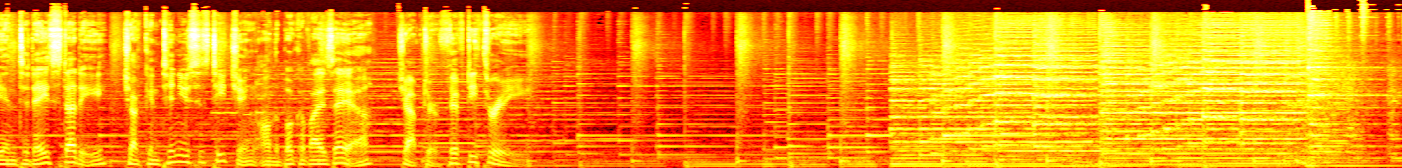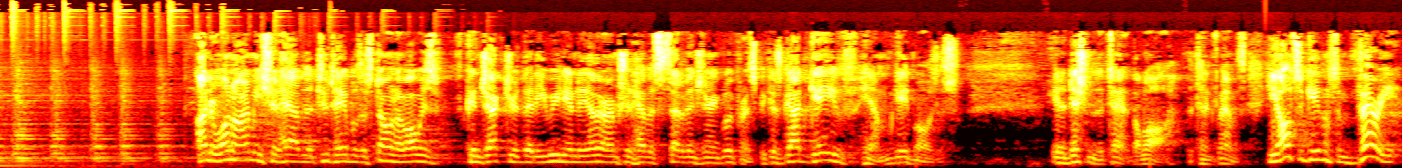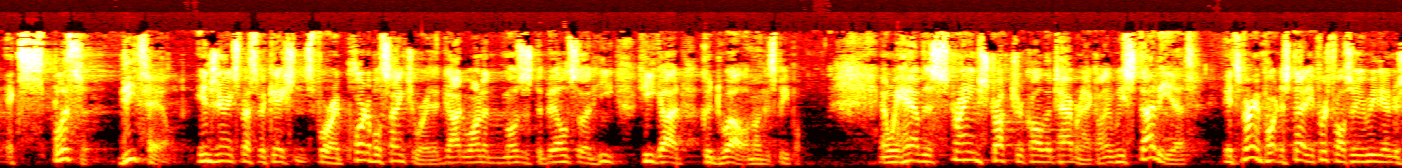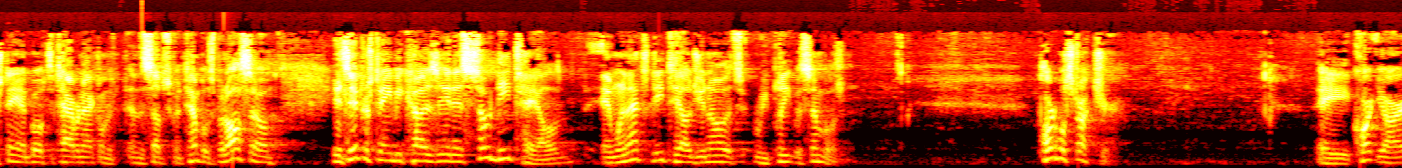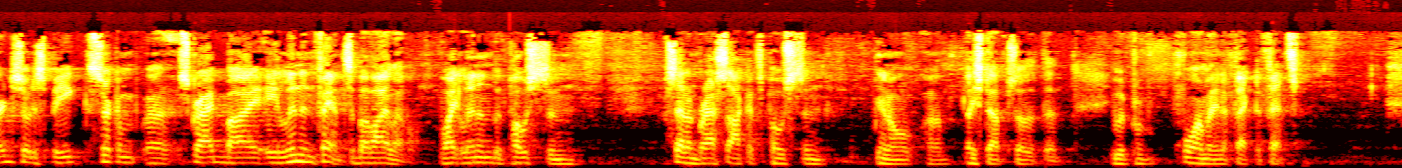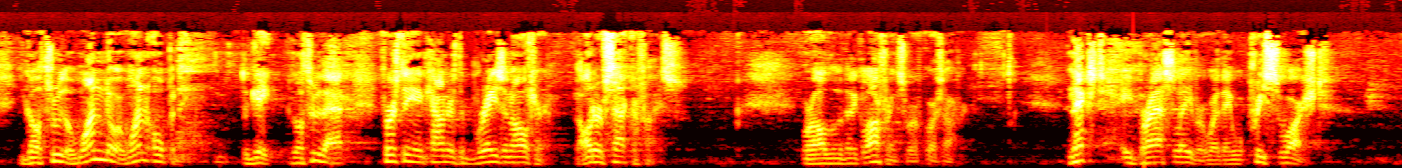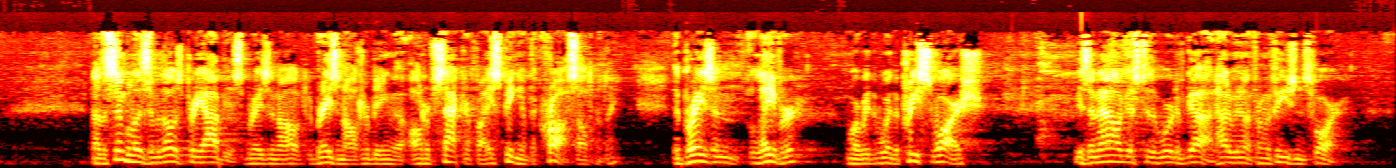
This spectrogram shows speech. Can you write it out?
In today's study, Chuck continues his teaching on the book of Isaiah, chapter 53. Under one arm, he should have the two tables of stone. I've always conjectured that he really, under the other arm, should have a set of engineering blueprints because God gave him, gave Moses, in addition to the, ten, the law, the Ten Commandments, he also gave him some very explicit, detailed engineering specifications for a portable sanctuary that God wanted Moses to build so that he, he, God, could dwell among his people. And we have this strange structure called the tabernacle, and we study it. It's very important to study, first of all, so you really understand both the tabernacle and the, and the subsequent temples, but also it's interesting because it is so detailed, and when that's detailed, you know it's replete with symbolism. Portable a courtyard, so to speak, circumscribed by a linen fence above eye level. White linen with posts and set on brass sockets, posts and, you know, uh, laced up so that the, it would form, an effective fence. You go through the one door, one opening, the gate. You go through that. First thing you encounter is the brazen altar, the altar of sacrifice, where all the Levitical offerings were, of course, offered. Next, a brass laver where they were priests washed. Now, the symbolism of those is pretty obvious. The brazen altar, brazen altar being the altar of sacrifice, speaking of the cross, ultimately. The brazen laver, where, we, where the priests wash, is analogous to the Word of God. How do we know it? From Ephesians 4.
